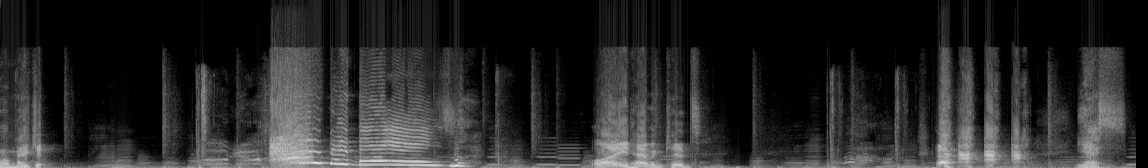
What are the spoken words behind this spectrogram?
will make it. Ow, my balls! Well, I ain't having kids. yes.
